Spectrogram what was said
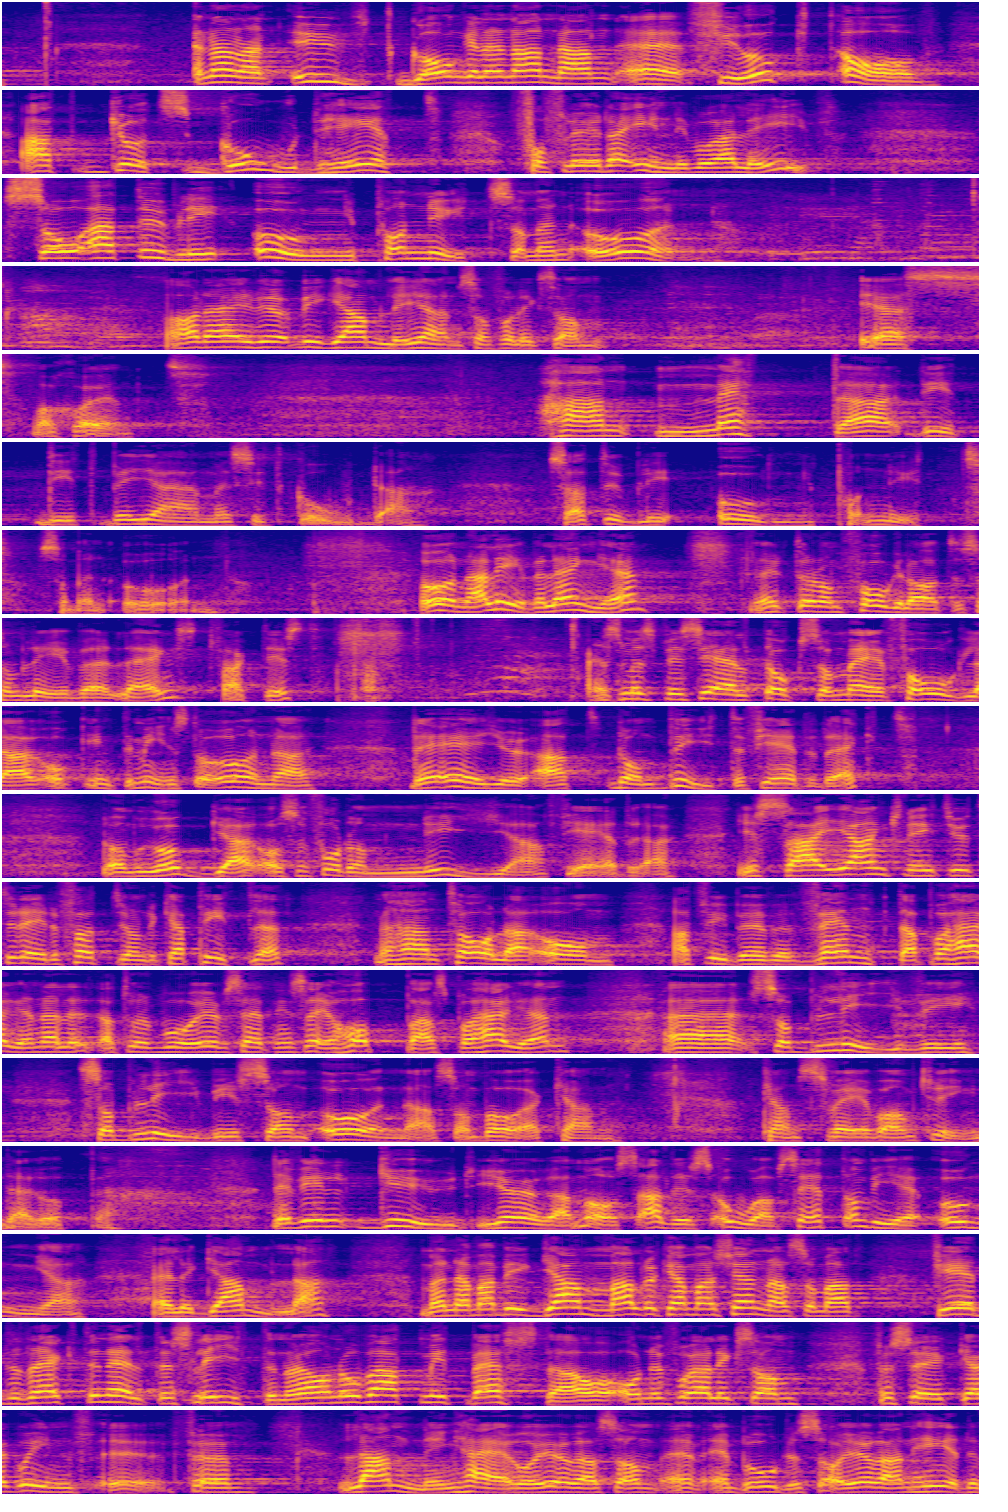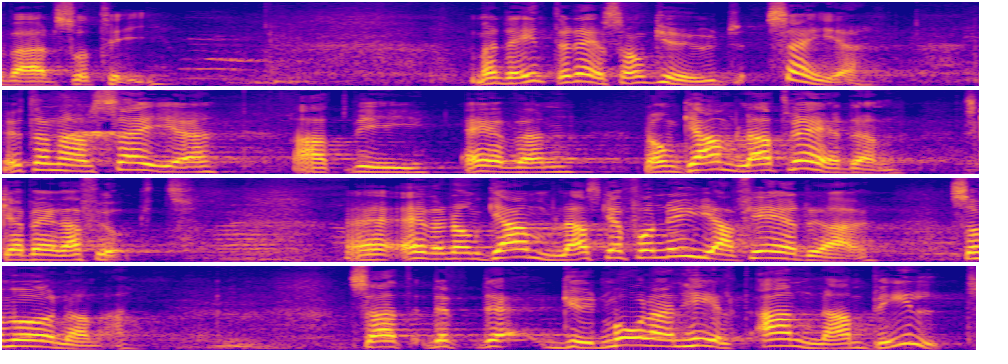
en annan utgång eller en annan eh, frukt av att Guds godhet får flöda in i våra liv. Så att du blir ung på nytt som en örn. Ja, det är vi, vi gamla igen som får liksom, yes, vad skönt. Han mättar ditt, ditt begär med sitt goda så att du blir ung på nytt som en örn. Örnar lever länge. Det är av de fågelarter som lever längst faktiskt. Det som är speciellt också med fåglar och inte minst örnar det är ju att de byter fjäderdräkt. De ruggar och så får de nya fjädrar. Jesaja anknyter ju till det i det 40 kapitlet när han talar om att vi behöver vänta på Herren, eller jag tror vår översättning säger hoppas på Herren, eh, så blir vi så blir vi som örnar som bara kan, kan sväva omkring där uppe. Det vill Gud göra med oss alldeles oavsett om vi är unga eller gamla. Men när man blir gammal då kan man känna som att fjäderdräkten är lite sliten och jag har nog varit mitt bästa och, och nu får jag liksom försöka gå in för, för landning här och göra som en, en broder sa, göra en hedervärd sorti. Men det är inte det som Gud säger. Utan han säger att vi, även de gamla träden, ska bära frukt. Eh, även de gamla ska få nya fjädrar som örnarna. Så att det, det, Gud målar en helt annan bild.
